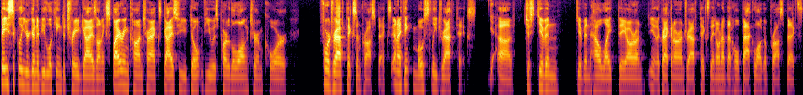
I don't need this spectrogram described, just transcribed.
basically, you're going to be looking to trade guys on expiring contracts, guys who you don't view as part of the long term core for draft picks and prospects, and I think mostly draft picks. Yeah. Uh, just given given how light they are on you know the Kraken are on draft picks, they don't have that whole backlog of prospects.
